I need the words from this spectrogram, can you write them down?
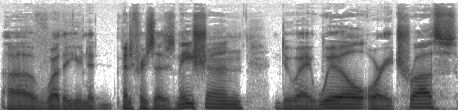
of whether you need beneficiary designation, do a will or a trust,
